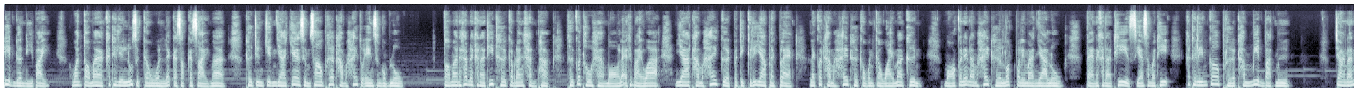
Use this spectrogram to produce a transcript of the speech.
รีบเดินหนีไป วันต่อมาคาเทลินรู้สึกกังวลและกระสับกระส่ายมาก เธอจึงกินยาแก้ซึมเศร้าเพื่อทำให้ตัวเองสงบลงต่อมานะครับในขณะที่เธอกำลังหั่นผัก เธอก็โทรหาหมอและอธิบายว่า ยาทำให้เกิดปฏิกิริยาแปลกๆ และก็ทำให้เธอกระวนกระวายมากขึ้น หมอก็แนะนำให้เธอลดปริมาณยาลง แต่ในขณะที่เสียสมาธิคาเทลินก็เผลอทำมีดบาดมือ จากนั้น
